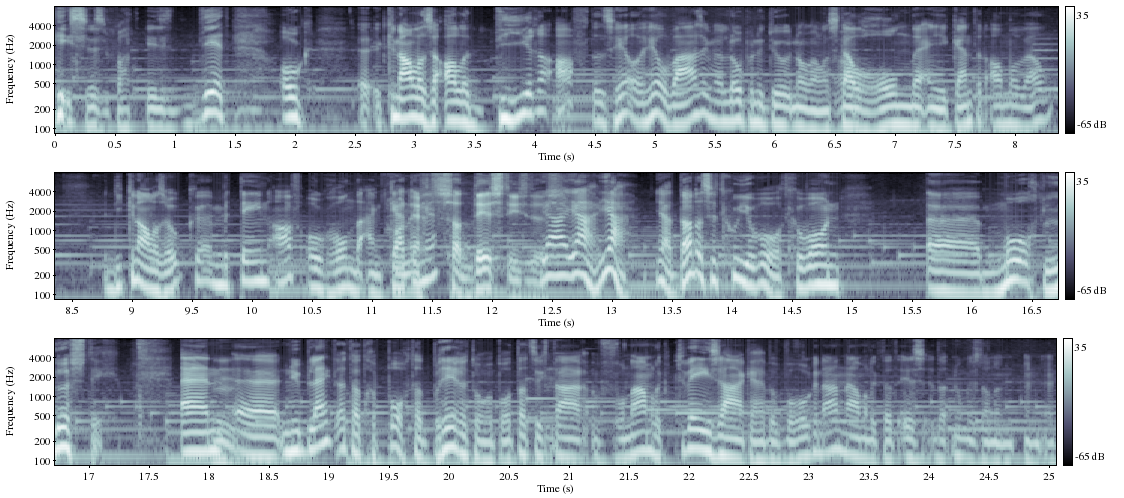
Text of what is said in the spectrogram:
jezus, wat is dit? Ook eh, knallen ze alle dieren af. Dat is heel, heel wazig. Dan lopen natuurlijk nog wel een stel honden en je kent het allemaal wel. Die knallen ze ook eh, meteen af. Ook honden aan Gewoon kettingen. echt sadistisch dus. Ja, ja, ja, ja, dat is het goede woord. Gewoon eh, moordlustig. En Hmm. nu blijkt uit dat rapport, dat Brereton-rapport, dat zich daar voornamelijk twee zaken hebben voorgedaan. Namelijk, dat, is, dat noemen ze dan een, een, een,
